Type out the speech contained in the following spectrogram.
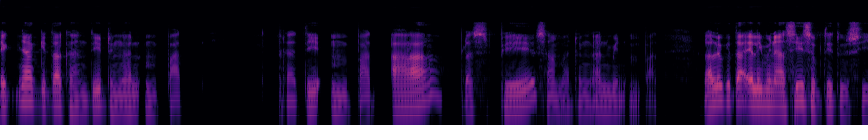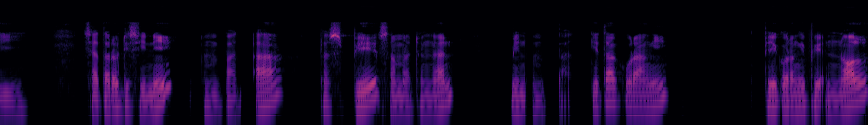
X-nya kita ganti dengan 4. Berarti 4A plus B sama dengan min 4. Lalu kita eliminasi substitusi. Saya taruh di sini 4A plus B sama dengan min 4. Kita kurangi B kurangi B 0.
